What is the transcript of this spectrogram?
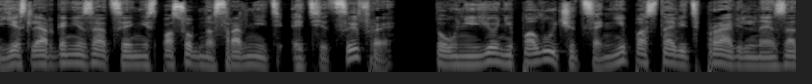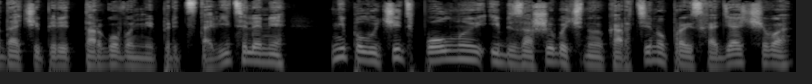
Если организация не способна сравнить эти цифры, то у нее не получится ни поставить правильные задачи перед торговыми представителями, ни получить полную и безошибочную картину происходящего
